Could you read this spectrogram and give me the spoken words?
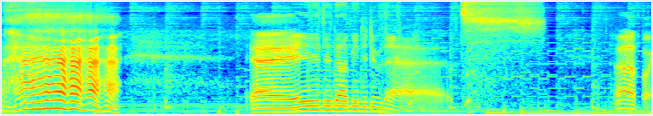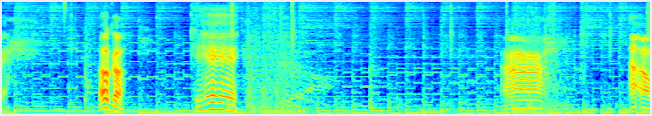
Ha ha ha ha! I did not mean to do that. Uh, oh, boy. God. Ah. Uh, uh-oh.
